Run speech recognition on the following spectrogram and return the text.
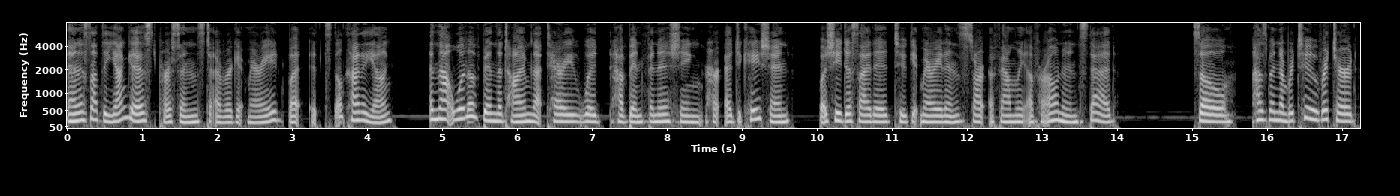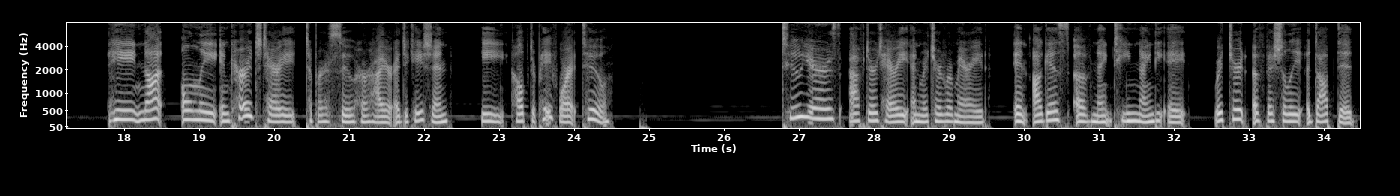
And it's not the youngest persons to ever get married, but it's still kind of young. And that would have been the time that Terri would have been finishing her education, but she decided to get married and start a family of her own instead. So, husband number two, Richard, he not only encouraged Terri to pursue her higher education, he helped her pay for it too. Two years after Terri and Richard were married, in August of 1998, Richard officially adopted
